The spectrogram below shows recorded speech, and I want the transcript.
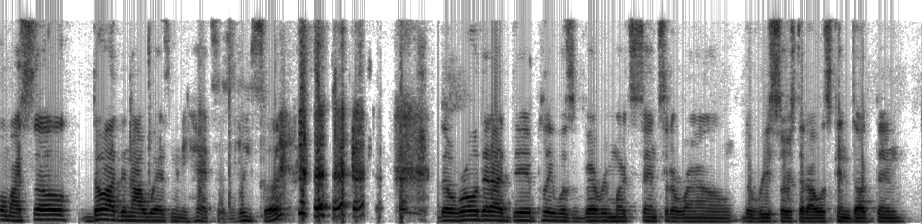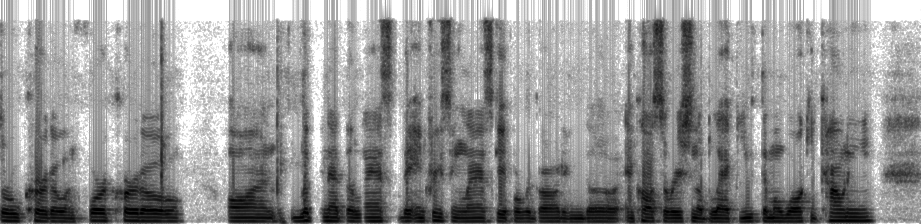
for myself, though I did not wear as many hats as Lisa, the role that I did play was very much centered around the research that I was conducting through Curto and for Curto on looking at the lands, the increasing landscape regarding the incarceration of Black youth in Milwaukee County.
